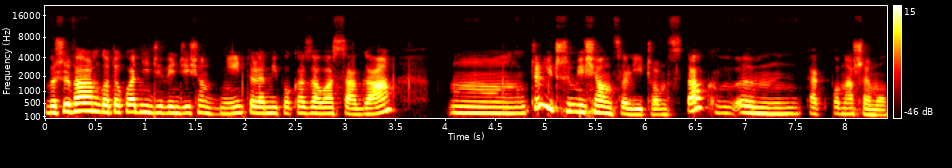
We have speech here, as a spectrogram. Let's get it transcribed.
Wyszywałam go dokładnie 90 dni, tyle mi pokazała saga, mm, czyli 3 miesiące licząc, tak? Tak po naszemu.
